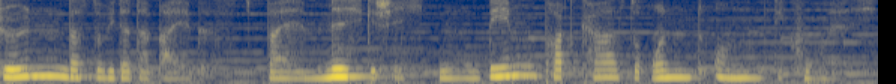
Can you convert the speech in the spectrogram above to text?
schön, dass du wieder dabei bist bei Milchgeschichten, dem Podcast rund um die Kuhmilch.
